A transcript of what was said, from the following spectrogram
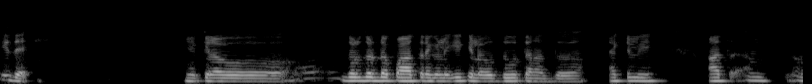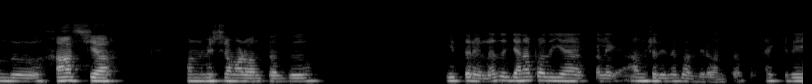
ಇದೆ. ಈ ಕೆಲವು ದೊಡ್ಡ ದೊಡ್ಡ ಪಾತ್ರಗಳಿಗೆ ಕೆಲವು ದೂತನದ್ದು ಆಕ್ಚುಲಿ ಆತ ಒಂದು ಹಾಸ್ಯ ಒಂದು ಮಿಶ್ರ ಮಾಡುವಂತದ್ದು, ಈ ತರ ಎಲ್ಲ ಅದು ಜನಪದೀಯ ಕಲೆ ಅಂಶದಿಂದ ಬಂದಿರುವಂತದ್ದು. ಆಕ್ಚುಲಿ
